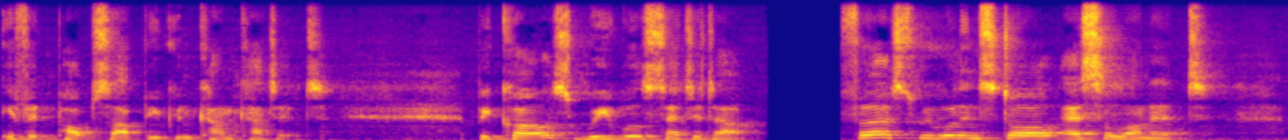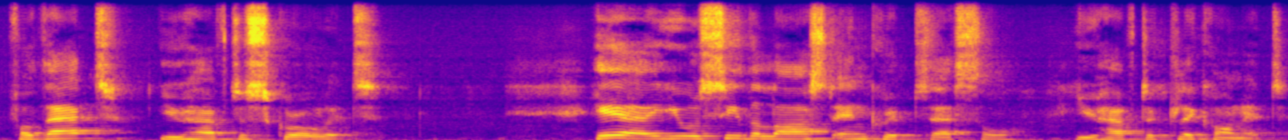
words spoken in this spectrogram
If it pops up, you can come cut it. Because we will set it up. First, we will install SSL on it. For that, you have to scroll it. Here, you will see the Let's Encrypt SSL you have to click on it.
